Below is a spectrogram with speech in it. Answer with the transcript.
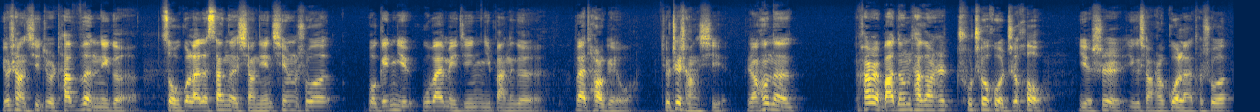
有场戏就是他问那个走过来的三个小年轻说：“我给你五百美金，你把那个外套给我。”就这场戏，然后呢？哈尔巴登他当时出车祸之后，也是一个小孩过来，他说：“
